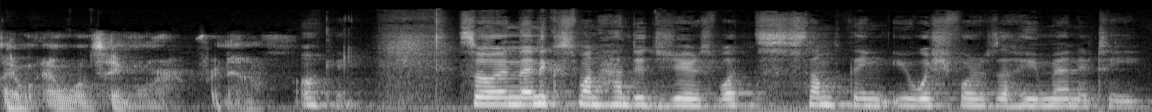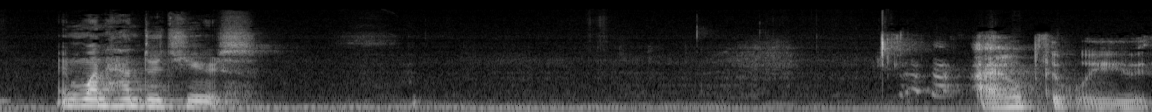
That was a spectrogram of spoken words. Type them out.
I, I, won't say more for now. Okay. So, in the next 100 years, what's something you wish for the humanity in 100 years? I hope that we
